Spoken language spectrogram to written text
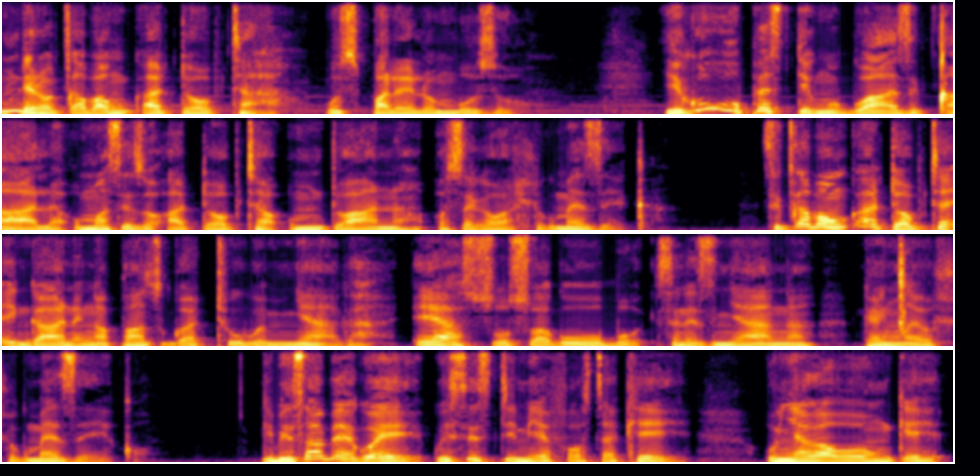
Umndeni ocabanga uku-adopta usibhalele umbuzo. Yikuphi esidinga ukwazi kuqala uma sizo-adopta umntwana oseke wahlukumezeka? Sicabanga uku-adopta ingane ngaphansi kuka-2 weminyaka eyasuswa kubo isenezinyanga ngenxa yohlukumezeko. Ibisabekwe kwisystem ye-foster care unyaka wonke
